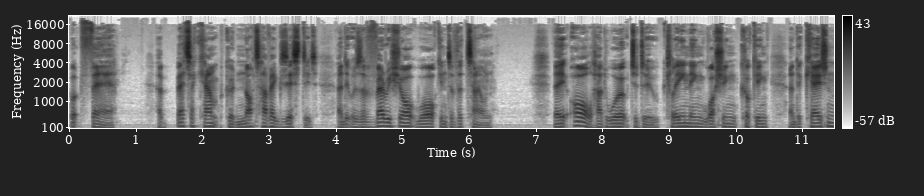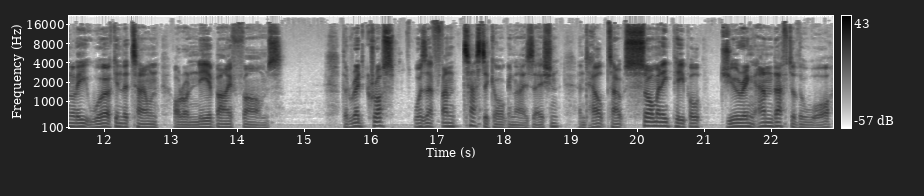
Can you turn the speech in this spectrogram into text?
but fair. A better camp could not have existed, and it was a very short walk into the town. They all had work to do cleaning, washing, cooking, and occasionally work in the town or on nearby farms. The Red Cross was a fantastic organisation and helped out so many people during and after the war,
